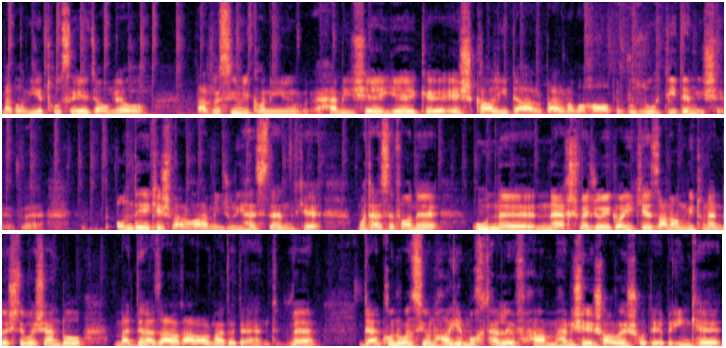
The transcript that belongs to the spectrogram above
مبانی توسعه جامعه رو بررسی می‌کنیم. همیشه یک اشکالی در برنامه ها به وضوح دیده میشه و عمده کشورها همینجوری هستند که متاسفانه اون نقش و جایگاهی که زنان می‌تونن داشته باشند رو مد نظر قرار ندادند و در کنوانسیون های مختلف هم همیشه اشاره شده به اینکه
